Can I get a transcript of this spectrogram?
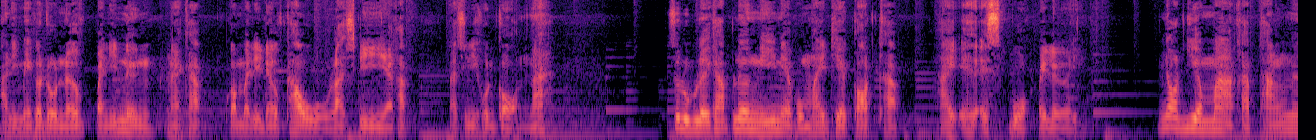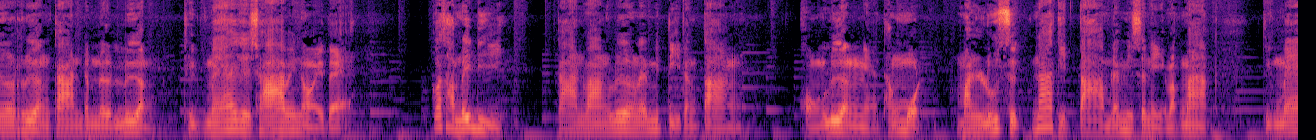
อนิเมะก็โดนเนิร์ฟไปนิดนึงนะครับ ก็ไม่ได้เนิร์ฟเท่าราชินีครับ ราชินีคนก่อนนะ สรุปเลยครับ เรื่องนี้เนี่ยผมให้เทียร์ก็อตครับ ให้ SS บวกไปเลย ยอดเยี่ยมมากครับ ทั้งเนื้อเรื่องการดำเนินเรื่อง ถึงแม้จะช้าไปหน่อยแต่ ก็ทำได้ดี การวางเรื่องและมิติต่างๆ ของเรื่องเนี่ยทั้งหมดมันรู้สึกน่าติดตามและมีเสน่ห์มากๆ ถึงแม้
